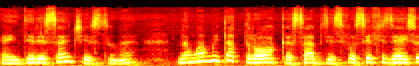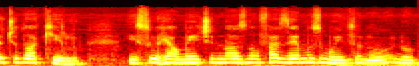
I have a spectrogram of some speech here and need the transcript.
É interessante isso, né? Não há muita troca, sabe? Se você fizer isso, eu te dou aquilo. Isso realmente nós não fazemos muito no, no,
